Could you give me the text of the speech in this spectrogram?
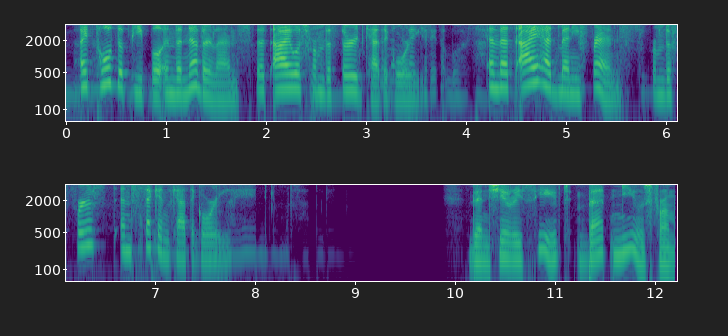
Beruntung, di I told the people in the Netherlands that I was from the third itu kalau saya category cerita bahwa saya and that I had many friends from the first and second category. saya yang di nomor satu dan dua. Then she received bad news from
